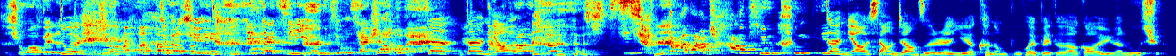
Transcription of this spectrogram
生活费的，对，就去第三期一个韭菜上。但但你要大大差评坑爹。但你要想这样子的人，也可能不会被得到高研院录取。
